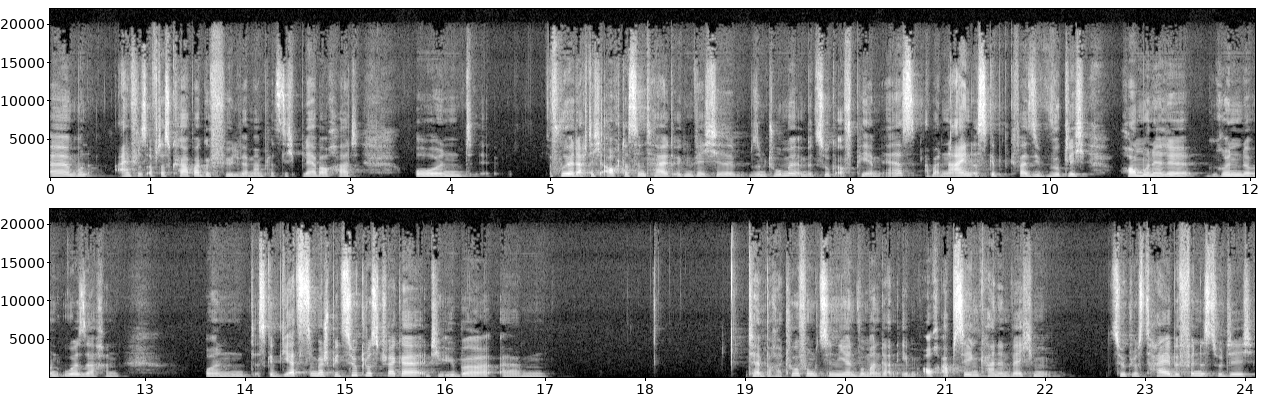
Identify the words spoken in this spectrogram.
ähm, und Einfluss auf das Körpergefühl, wenn man plötzlich Blähbauch hat. Und früher dachte ich auch, das sind halt irgendwelche Symptome in Bezug auf PMS. Aber nein, es gibt quasi wirklich hormonelle Gründe und Ursachen. Und es gibt jetzt zum Beispiel Zyklus-Tracker, die über ähm, Temperatur funktionieren, wo man dann eben auch absehen kann, in welchem Zyklusteil befindest du dich,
